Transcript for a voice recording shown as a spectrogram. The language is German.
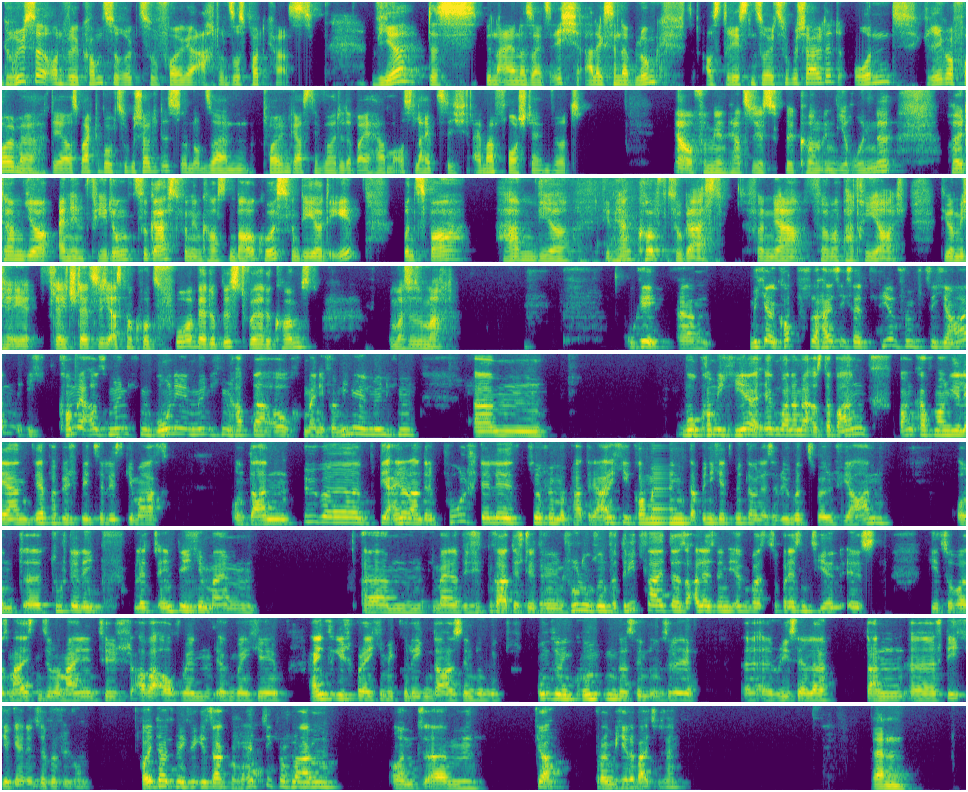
Grüße und willkommen zurück zu Folge 8 unseres Podcasts. Wir, das bin einerseits ich, Alexander Blunk aus Dresden zu euch zugeschaltet und Gregor Vollmer, der aus Magdeburg zugeschaltet ist und unseren tollen Gast, den wir heute dabei haben, aus Leipzig einmal vorstellen wird. Ja, auch von mir ein herzliches Willkommen in die Runde. Heute haben wir eine Empfehlung zu Gast von dem Carsten Baukus von DJE. Und zwar haben wir den Herrn Kopf zu Gast von der Firma Patriarch. Lieber Michael, vielleicht stellst du dich erstmal kurz vor, wer du bist, woher du kommst und was er so macht. Okay, ähm, Michael Kopf, so heiße ich seit 54 Jahren. Ich komme aus München, wohne in München, habe da auch meine Familie in München. Ähm, wo komme ich her? Irgendwann einmal aus der Bank, Bankkaufmann gelernt, Wertpapierspezialist gemacht und dann über die eine oder andere Poolstelle zur Firma Patriarch gekommen. Da bin ich jetzt mittlerweile seit über zwölf Jahren und äh, zuständig letztendlich in meinem ähm, in meiner Visitenkarte steht drin Schulungs- und Vertriebsleiter. Also alles, wenn irgendwas zu präsentieren ist, geht sowas meistens über meinen Tisch. Aber auch wenn irgendwelche Einzelgespräche mit Kollegen da sind und mit unseren Kunden, das sind unsere äh, äh Reseller, dann äh, stehe ich hier gerne zur Verfügung. Heute hat es mich, wie gesagt, nach Leipzig verschlagen und ähm, ja, freue mich hier dabei zu sein. Dann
